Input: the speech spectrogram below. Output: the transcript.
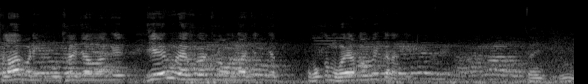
ਸਲਾਹ ਬਣੀ, ਕਪੂਰਥਲੇ ਜਾਵਾਂਗੇ। ਜੇ ਇਹਨੂੰ ਰੈਗੂਲਰ ਚਲਾਉਣ ਦਾ ਹੁਕਮ ਹੋਇਆ ਤਾਂ ਉਹ ਵੀ ਕਰਾਂਗੇ। ਥੈਂਕ ਯੂ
